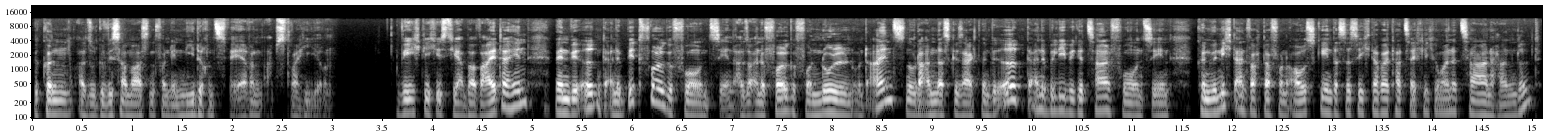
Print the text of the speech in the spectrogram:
Wir können also gewissermaßen von den niederen Sphären abstrahieren. Wichtig ist hier aber weiterhin, wenn wir irgendeine Bitfolge vor uns sehen, also eine Folge von Nullen und Einsen oder anders gesagt, wenn wir irgendeine beliebige Zahl vor uns sehen, können wir nicht einfach davon ausgehen, dass es sich dabei tatsächlich um eine Zahl handelt,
